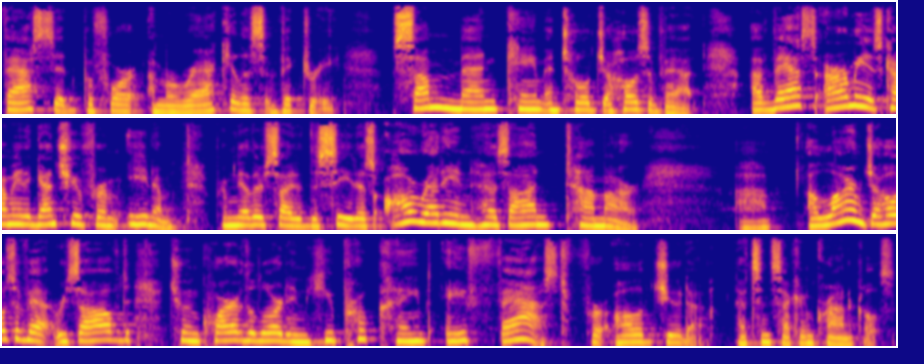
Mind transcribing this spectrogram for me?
fasted before a miraculous victory. Some men came and told Jehoshaphat, a vast army is coming against you from Edom, from the other side of the sea. It is already in Hazan Tamar. Uh, Alarmed, Jehoshaphat resolved to inquire of the Lord, and he proclaimed a fast for all of Judah. That's in Second Chronicles.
